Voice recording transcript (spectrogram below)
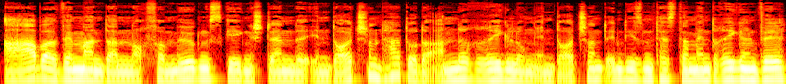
Aber wenn man dann noch Vermögensgegenstände in Deutschland hat oder andere Regelungen in Deutschland in diesem Testament regeln will,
